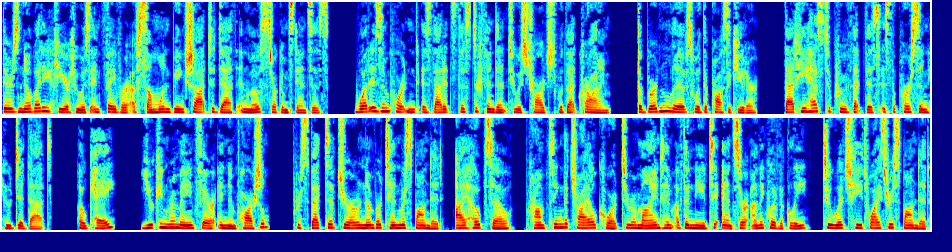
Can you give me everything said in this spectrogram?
There's nobody here who is in favor of someone being shot to death in most circumstances. What is important is that it's this defendant who is charged with that crime. The burden lives with the prosecutor. That he has to prove that this is the person who did that. Okay? You can remain fair and impartial? Prospective juror number 10 responded, I hope so, prompting the trial court to remind him of the need to answer unequivocally, to which he twice responded,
